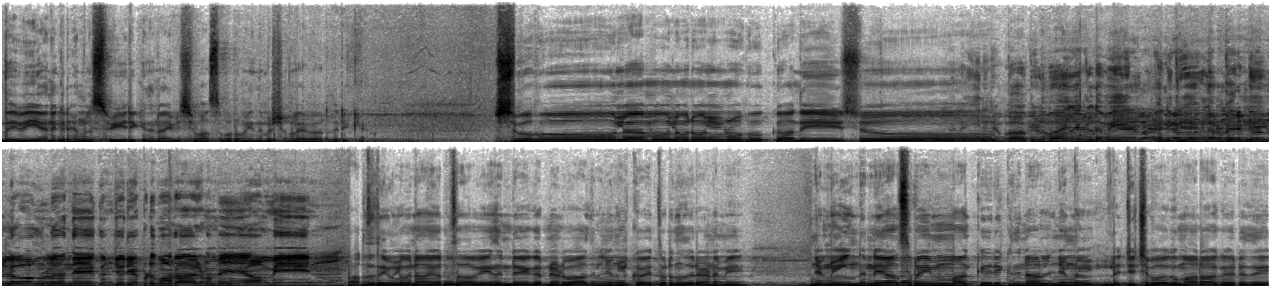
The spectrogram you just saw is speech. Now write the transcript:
ദൈവീയ അനുഗ്രഹങ്ങൾ സ്വീകരിക്കുന്നതിനായി വിശ്വാസപൂർവം ഈ നിമിഷങ്ങളെ വേർതിരിക്കാം. പാപികളുമായ ഞങ്ങളുടെ മേൽ അനുഗ്രഹങ്ങളും ചൊരിയപ്പെടുമാറാകണമേ ആമീൻ. അർദ്ധതയുള്ളവനായ കർത്താവേ നിന്റെ കരുണയുടെ വാതിൽ ഞങ്ങൾക്കായി തുറന്നു തരണമേ. ഞങ്ങൾ നിന്നെ ആശ്രയമാക്കിയിരിക്കുന്നതിനാൽ ഞങ്ങൾ ലജ്ജിച്ചു പോകുമാറാകരുതേ.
